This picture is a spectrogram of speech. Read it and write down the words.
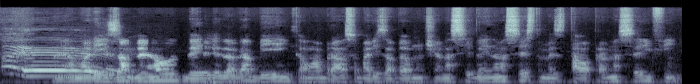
né, a Maria Isabel, dele da Gabi. Então, um abraço. A Maria Isabel não tinha nascido ainda na sexta, mas estava para nascer, enfim.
